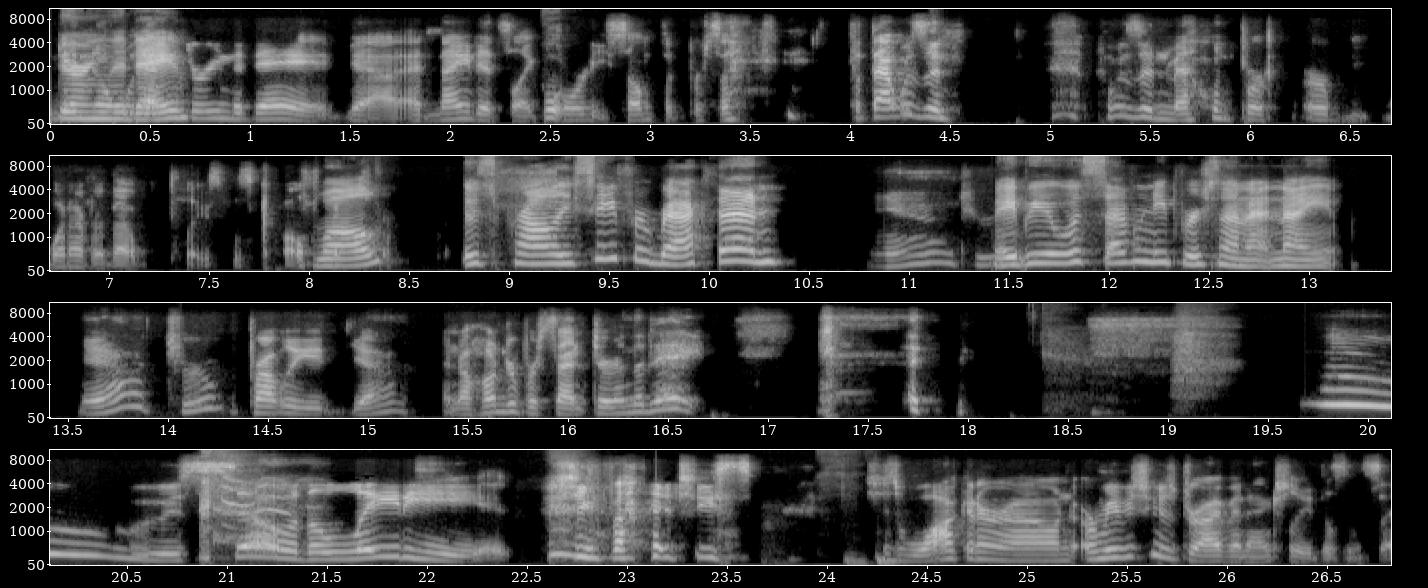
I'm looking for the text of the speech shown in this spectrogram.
during the day. During the day. Yeah. At night it's like 40 something percent. but that was in that was in Melbourne or whatever that place was called. Well, it's probably safer back then. yeah, true. Maybe it was 70% at night. Yeah, true. Probably, yeah. And 100% during the day. Ooh, so the lady, she finds she's She's walking around, or maybe she was driving, actually, it doesn't say.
